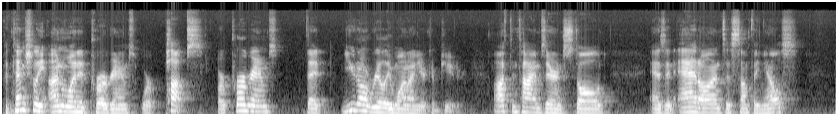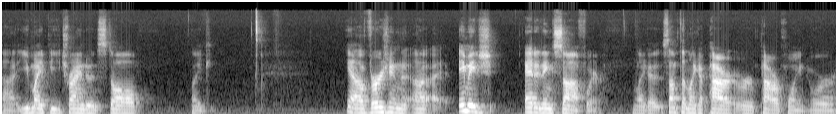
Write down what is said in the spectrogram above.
potentially unwanted programs or PUPs or programs that you don't really want on your computer. Oftentimes they're installed as an add-on to something else. Uh, you might be trying to install like you know, a version uh, image editing software like a something like a power or PowerPoint or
